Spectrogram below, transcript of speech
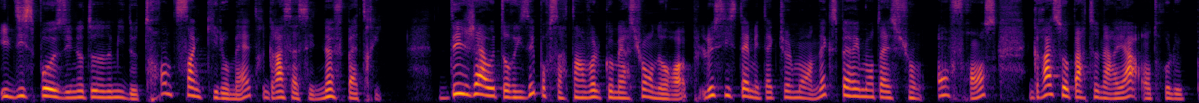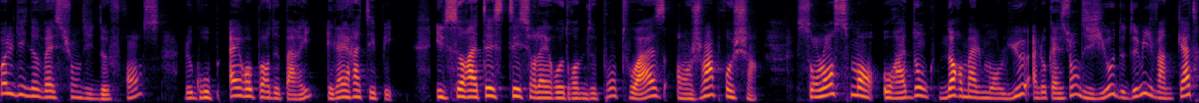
Il dispose d'une autonomie de 35 km grâce à ses 9 batteries. Déjà autorisé pour certains vols commerciaux en Europe, le système est actuellement en expérimentation en France grâce au partenariat entre le pôle d'innovation d'Île-de-France, le groupe Aéroport de Paris et la RATP. Il sera testé sur l'aérodrome de Pontoise en juin prochain. Son lancement aura donc normalement lieu à l'occasion des JO de 2024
